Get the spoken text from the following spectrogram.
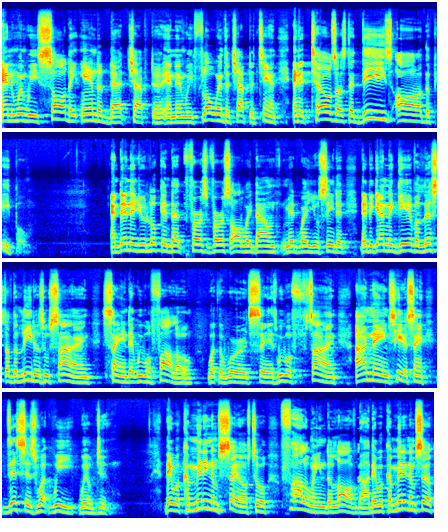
And when we saw the end of that chapter, and then we flow into chapter 10, and it tells us that these are the people. And then if you look in that first verse all the way down midway, you'll see that they began to give a list of the leaders who signed, saying that we will follow what the word says. We will sign our names here saying, This is what we will do. They were committing themselves to following the law of God. They were committing themselves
